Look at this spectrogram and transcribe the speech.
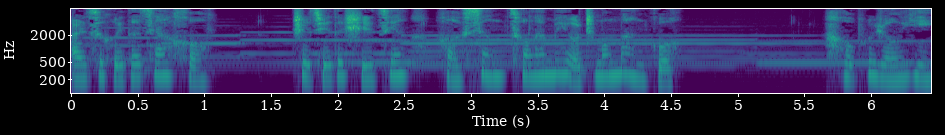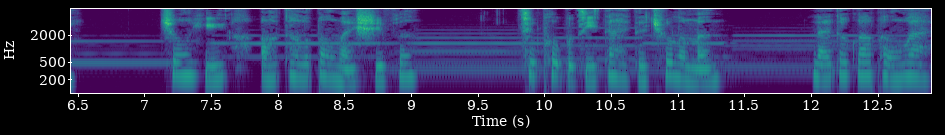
儿子回到家后，只觉得时间好像从来没有这么慢过，好不容易。终于熬到了傍晚时分，就迫不及待的出了门，来到瓜棚外，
